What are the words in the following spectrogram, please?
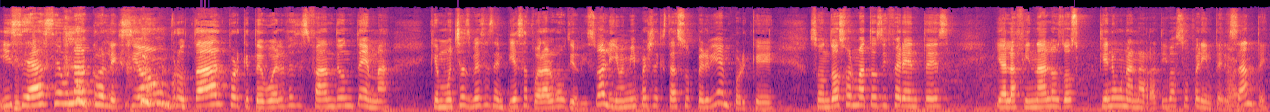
y se hace una colección brutal porque te vuelves fan de un tema que muchas veces empieza por algo audiovisual y a mí me parece que está súper bien porque son dos formatos diferentes y a la final los dos tienen una narrativa súper interesante.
